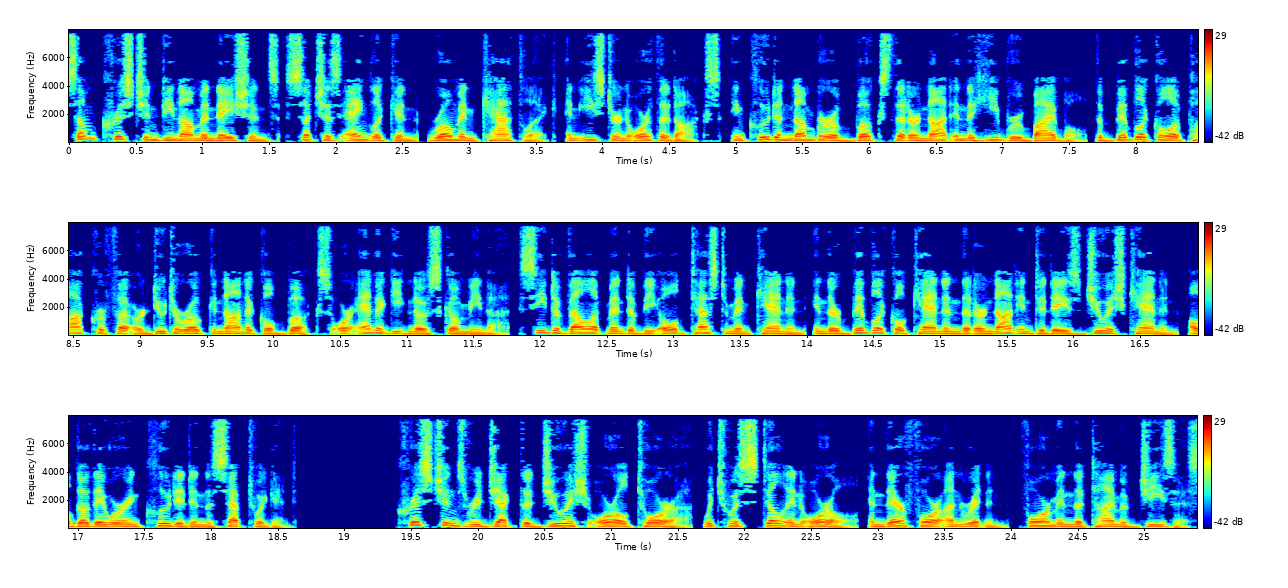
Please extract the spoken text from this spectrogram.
Some Christian denominations such as Anglican, Roman Catholic, and Eastern Orthodox, include a number of books that are not in the Hebrew Bible the Biblical Apocrypha or Deuterocanonical books or Anagignoskomena, see Development of the Old Testament canon in their biblical canon that are not in today's Jewish canon, although they were included in the Septuagint. Christians reject the Jewish oral Torah, which was still in oral, and therefore unwritten, form in the time of Jesus.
